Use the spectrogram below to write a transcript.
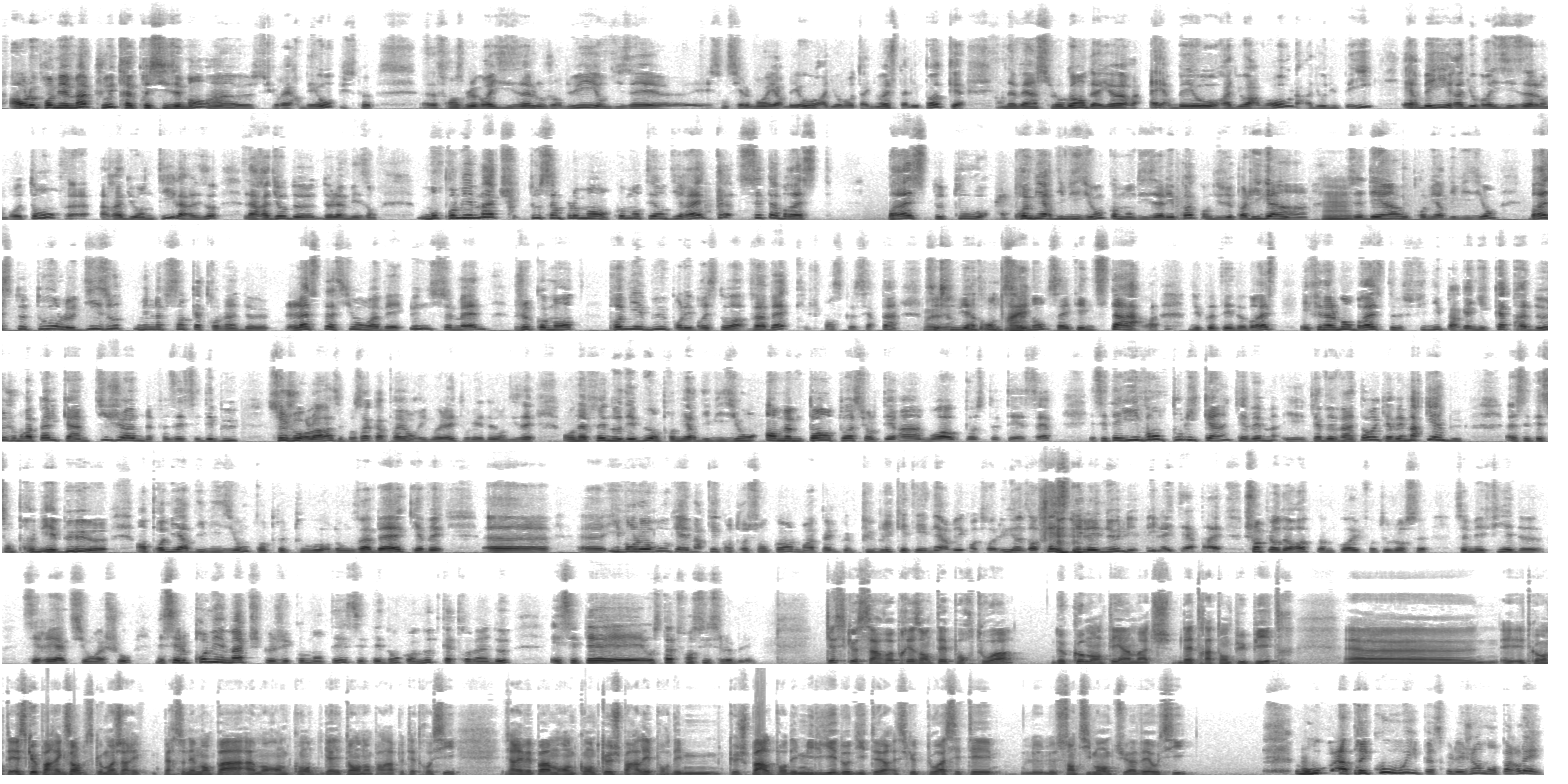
Alors le premier match, oui, très précisément, hein, euh, sur RBO, puisque euh, France Bleu Brésil aujourd'hui, on disait essentiellement RBO, Radio Bretagne Ouest à l'époque. On avait un slogan d'ailleurs, RBO, Radio Arvro, la radio du pays, RBI, Radio Brésil en breton, euh, Radio Anti, la, la radio de, de, la maison. Mon premier match, tout simplement commenté en direct, c'est à Brest. Brest Tour en première division, comme on disait à l'époque, on disait pas Ligue 1, hein, mmh. on disait D1 ou première division. Brest Tour le 10 août 1982. La station avait une semaine, je commente Premier but pour les Brestois, Vabec. Je pense que certains se souviendront de ce nom. Ça a été une star du côté de Brest. Et finalement, Brest finit par gagner 4 à 2. Je me rappelle qu'un petit jeune faisait ses débuts ce jour-là. C'est pour ça qu'après, on rigolait tous les deux. On disait, on a fait nos débuts en première division en même temps, toi sur le terrain, moi au poste TSF. Et c'était Yvon Pouliquin qui avait, qui avait 20 ans et qui avait marqué un but. Euh, c'était son premier but euh, en première division contre Tours. Donc Vabec, qui avait euh, euh, Yvon Leroux qui avait marqué contre son camp, je me rappelle que le public était énervé contre lui en disant qu'est-ce qu'il est nul. Il a été après champion d'Europe, comme quoi il faut toujours se, se méfier de ses réactions à chaud. Mais c'est le premier match que j'ai commenté, c'était donc en août 82 et c'était au stade Francis Leblay. Qu'est-ce que ça représentait pour toi de commenter un match, d'être à ton pupitre euh, et, de commenter? Est-ce que par exemple, parce que moi j'arrive personnellement pas à m'en rendre compte, Gaëtan on en parlera peut-être aussi, j'arrivais pas à me rendre compte que je parlais pour des que je parle pour des milliers d'auditeurs. Est-ce que toi c'était le, sentiment que tu avais aussi? Après coup, oui, parce que les gens m'en parlaient.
